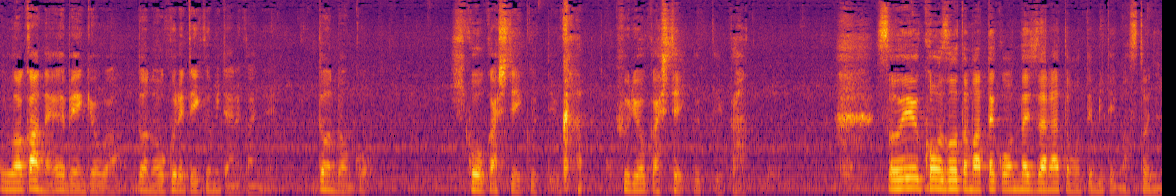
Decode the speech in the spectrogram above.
分かんないよね勉強が。どんどん遅れていくみたいな感じで。どんどんこう非行化していくっていうか 不良化していくっていうか。そういう構造と全く同じだなと思って見ていますトニーは。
